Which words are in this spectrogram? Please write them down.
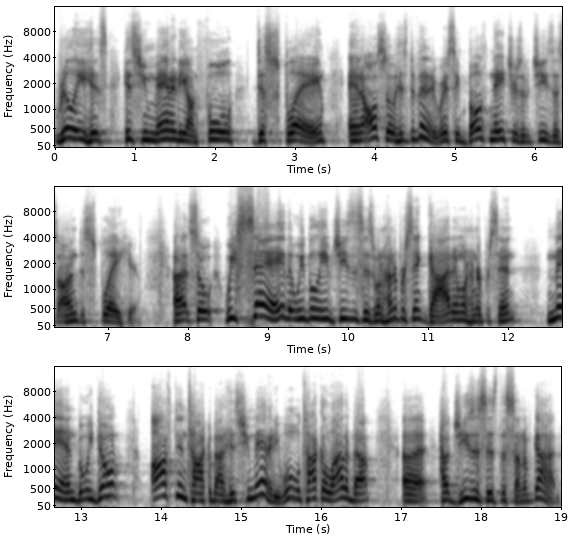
really his, his humanity on full display and also his divinity. We're going to see both natures of Jesus on display here. Uh, so we say that we believe Jesus is 100% God and 100% man, but we don't often talk about his humanity. We'll, we'll talk a lot about uh, how Jesus is the Son of God.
